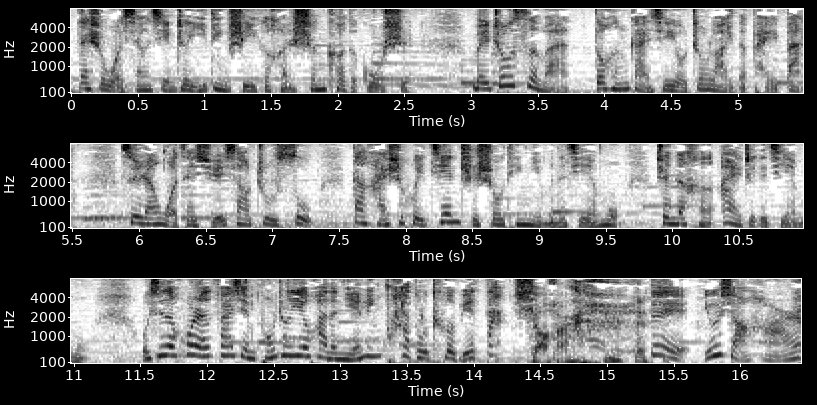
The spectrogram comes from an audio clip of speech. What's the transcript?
但是我相信这一定是一个很深刻的故事。每周四晚都很感谢有周老爷的陪伴，虽然我在学校住宿，但还是会坚持收听你们的节目，真的很爱这个节目。我现在忽然发现《鹏城夜话》的年龄跨度特别大，小孩儿。”对，有小孩儿，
